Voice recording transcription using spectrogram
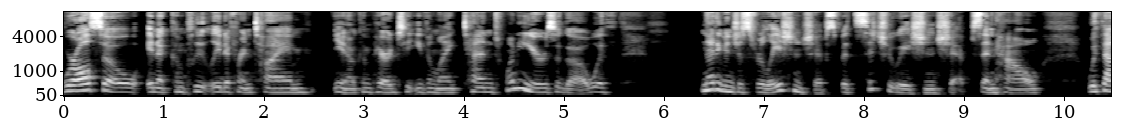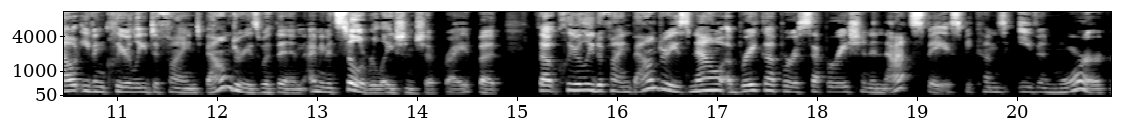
we're also in a completely different time you know compared to even like 10 20 years ago with not even just relationships, but situationships and how without even clearly defined boundaries within, I mean, it's still a relationship, right? But without clearly defined boundaries, now a breakup or a separation in that space becomes even more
